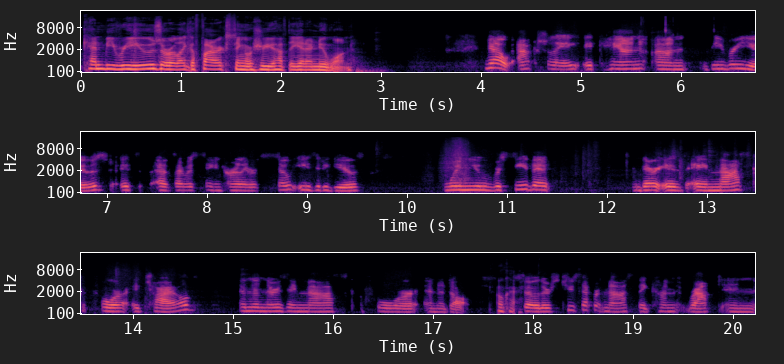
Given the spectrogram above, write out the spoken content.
can be reused, or like a fire extinguisher, you have to get a new one? No, actually, it can um, be reused. It's as I was saying earlier, it's so easy to use. When you receive it, there is a mask for a child, and then there's a mask for an adult. Okay. So there's two separate masks. They come wrapped in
